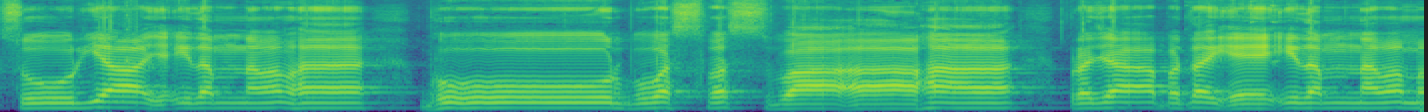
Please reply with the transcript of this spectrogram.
ಸೂರ್ಯಾಯ ಇದಂ ನಮಃ ಭೂರ್ಭುವಸ್ವಸ್ವಾಹ ಪ್ರಜಾಪತಯೇ ಇದಂ ನಮಃ.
